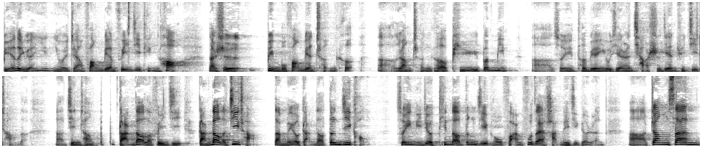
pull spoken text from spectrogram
别的原因，因为这样方便飞机停靠，但是并不方便乘客啊，让乘客疲于奔命啊，所以特别有些人卡时间去机场的啊，经常赶到了飞机，赶到了机场，但没有赶到登机口。所以你就听到登机口反复在喊那几个人啊，张三，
